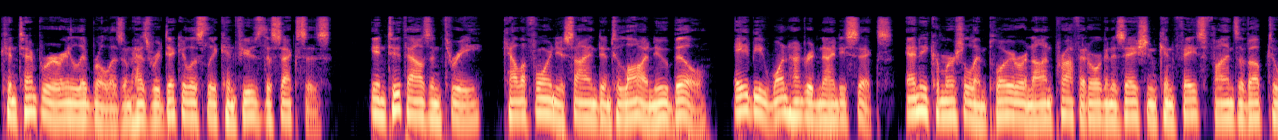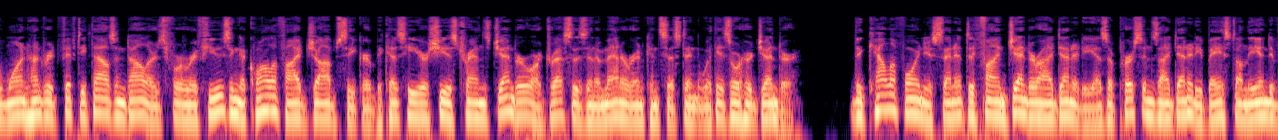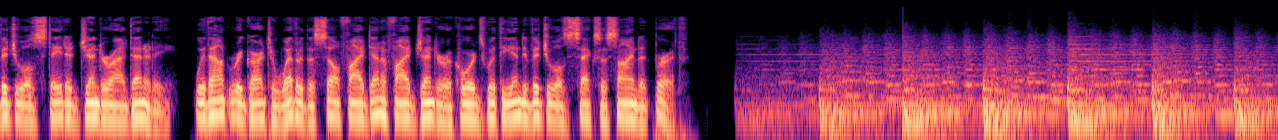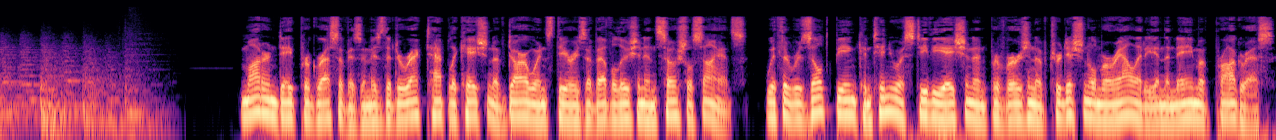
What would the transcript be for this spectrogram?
Contemporary liberalism has ridiculously confused the sexes. In 2003, California signed into law a new bill, AB 196. Any commercial employer or nonprofit organization can face fines of up to $150,000 for refusing a qualified job seeker because he or she is transgender or dresses in a manner inconsistent with his or her gender. The California Senate defined gender identity as a person's identity based on the individual's stated gender identity, without regard to whether the self-identified gender accords with the individual's sex assigned at birth. Modern-day progressivism is the direct application of Darwin's theories of evolution in social science, with the result being continuous deviation and perversion of traditional morality in the name of progress.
